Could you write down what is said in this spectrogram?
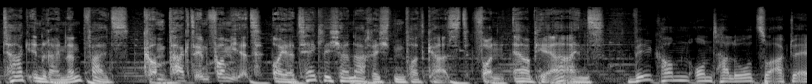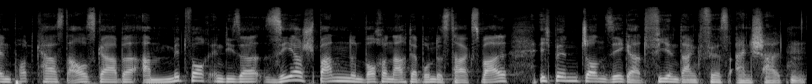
Tag in Rheinland-Pfalz. Kompakt informiert. Euer täglicher Nachrichtenpodcast von RPR1. Willkommen und hallo zur aktuellen Podcast-Ausgabe am Mittwoch in dieser sehr spannenden Woche nach der Bundestagswahl. Ich bin John Segert. Vielen Dank fürs Einschalten.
